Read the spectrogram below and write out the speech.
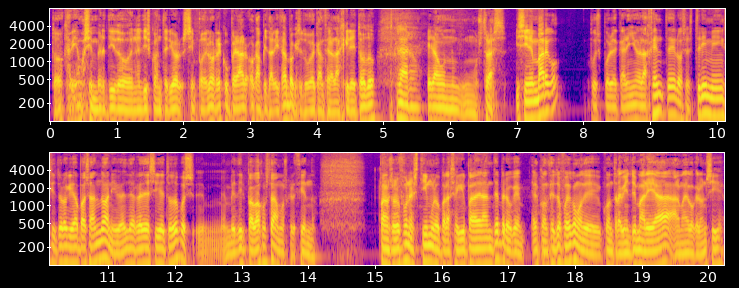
todo lo que habíamos invertido en el disco anterior sin poderlo recuperar o capitalizar, porque se tuvo que cancelar la gira y todo, Claro. era un, un ostras. Y sin embargo, pues por el cariño de la gente, los streamings y todo lo que iba pasando a nivel de redes y de todo, pues eh, en vez de ir para abajo estábamos creciendo. Para nosotros fue un estímulo para seguir para adelante, pero que el concepto fue como de contra viento y marea, alma de boquerón sigue.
